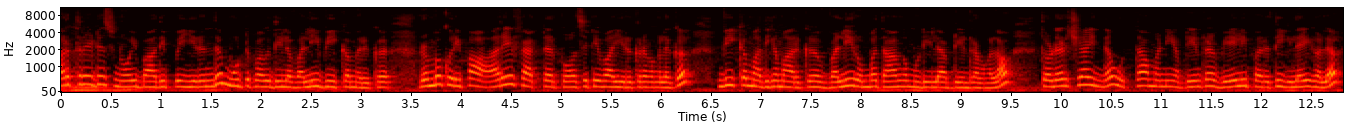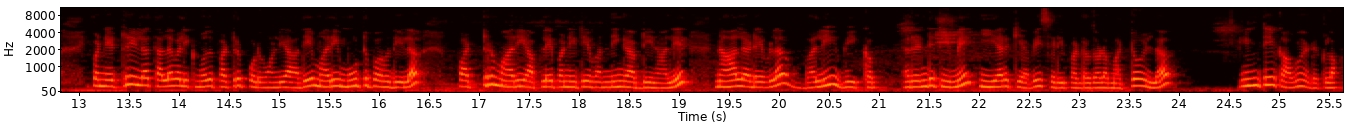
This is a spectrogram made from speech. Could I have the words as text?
ஆர்த்ரைட்டிஸ் நோய் பாதிப்பு இருந்து மூட்டு பகுதியில் வலி வீக்கம் இருக்குது ரொம்ப குறிப்பாக ஆரே ஃபேக்டர் பாசிட்டிவாக இருக்கிறவங்களுக்கு வீக்கம் அதிகமாக இருக்குது வலி ரொம்ப தாங்க முடியல அப்படின்றவங்களாம் தொடர்ச்சியாக இந்த உத்தாமணி அப்படின்ற வேலி பருத்தி இலைகளை இப்போ நெற்றியில் தலைவலிக்கும் போது பற்று போடுவோம் இல்லையா? அதே மாதிரி மூட்டு பகுதியில் பற்று மாதிரி அப்ளை பண்ணிகிட்டே வந்தீங்க அப்படின்னாலே நாளடைவில் வலி வீக்கம் ரெண்டுத்தையுமே இயற்கையாகவே சரி பண்ணுறதோட மட்டும் இல்லை இன்டேக்காகவும் எடுக்கலாம்.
